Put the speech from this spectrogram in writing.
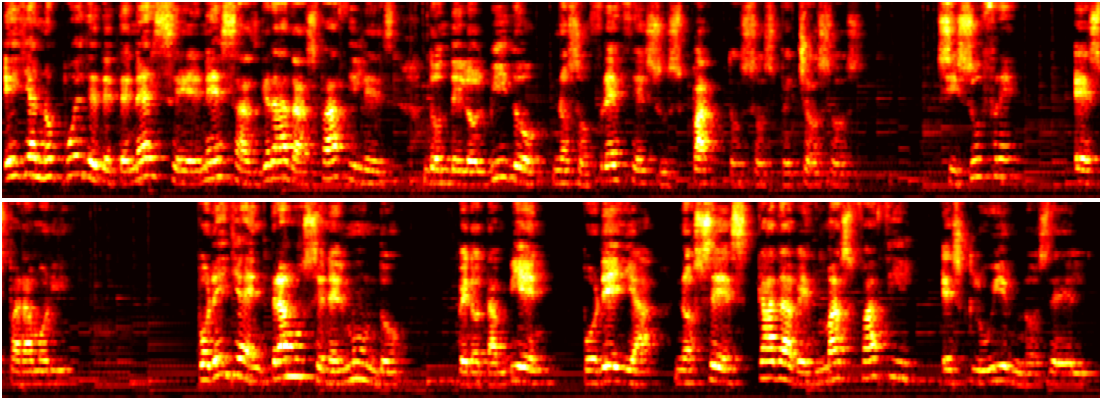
ella no puede detenerse en esas gradas fáciles donde el olvido nos ofrece sus pactos sospechosos. Si sufre, es para morir. Por ella entramos en el mundo, pero también por ella nos es cada vez más fácil excluirnos de él.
